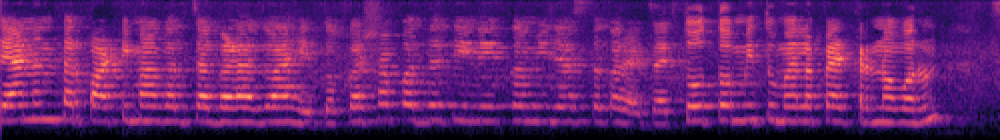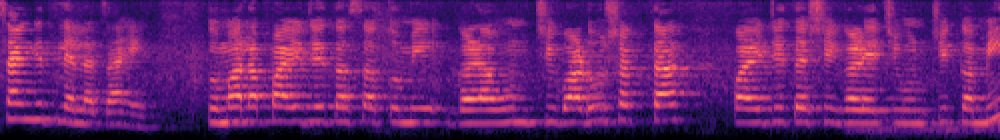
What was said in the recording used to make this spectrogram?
त्यानंतर पाठीमागलचा गळा जो आहे तो कशा पद्धतीने कमी जास्त करायचा आहे तो तो मी तुम्हाला पॅटर्नवरून सांगितलेलाच आहे. तुम्हाला पाहिजे तसा तुम्ही गळा उंची वाढवू शकतात पाहिजे तशी गळ्याची उंची कमी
